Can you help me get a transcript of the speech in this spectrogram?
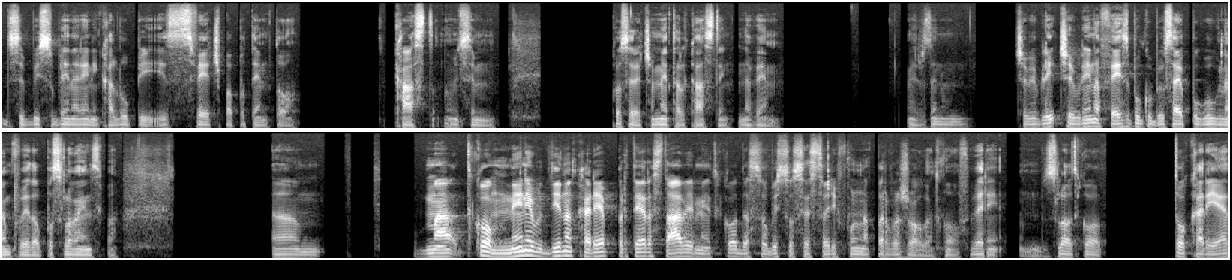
z v bistvu bili narejeni kalupi iz sveč, pa potem to cast, no, mislim, ko se reče metal casting, ne vem. Zdaj, ne- če, bi bili, če bi bili na Facebooku, bi vsaj po Google povedal po slovensko. Um, Ma, tako, meni je edino, kar je pri tej razstavi, je tako, da so v bistvu vse stvari ful na prvo žogo. Tako, veri, zelo tako, to, kar je,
